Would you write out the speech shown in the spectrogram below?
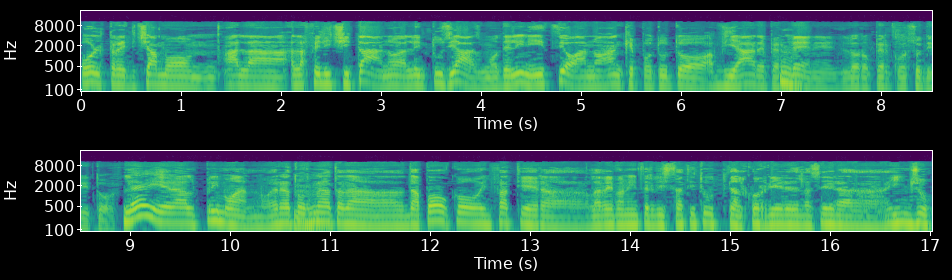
oltre diciamo mh, alla, alla felicità, no, all'entusiasmo dell'inizio hanno anche potuto avviare per Mm. bene il loro percorso di ritorno? Lei era al primo anno, Mm. era tornata da, da poco, infatti era- l'avevano intervistati tutti dal Corriere della Sera in giù.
